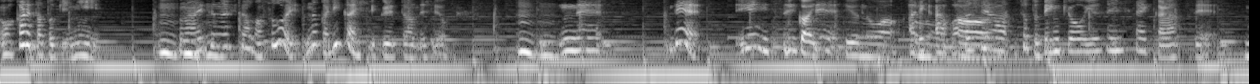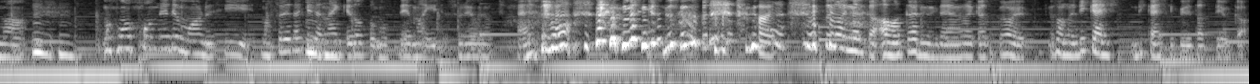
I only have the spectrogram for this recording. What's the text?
別れた時にうん。その相手の人がすごいなんか理解してくれてたんですよ。うんうん。でで家に着いてっていうのはありそのあ私はちょっと勉強を優先したいからって、まあ、うんうんまあ本音でもあるし、まあ、それだけじゃないけどと思って、まあ、それを伝えたら なんかすごいなんかあ分かるみたいななんかすごいその理解し理解してくれたっていうか、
